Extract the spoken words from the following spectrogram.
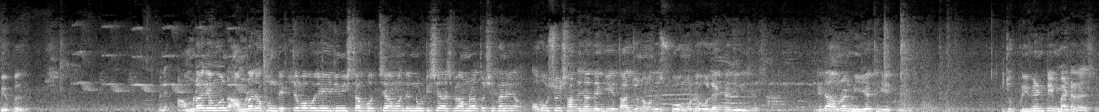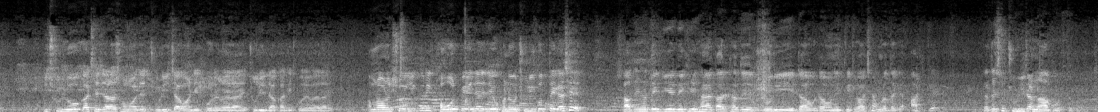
people মানে আমরা যেমন, আমরা যখন দেখতে পাবো যে এই জিনিসটা হচ্ছে, আমাদের নোটিশে আসবে, আমরা তো সেখানে অবশ্যই সাথে সাথে গিয়ে তার জন্য আমাদের শো মোডে বলে একটা জিনিস আছে। যেটা আমরা নিজে থেকেই করি। কিছু প্রিভেন্টিভ ম্যাটার আছে। কিছু লোক আছে যারা সমাজে চুরি চামারি করে বেড়ায়, চুরি ডাকাতি করে বেড়ায়। আমরা অনেক সময় কী করি, খবর পেয়ে যাই যে ওখানে ও চুরি করতে গেছে। সাথে সাথে গিয়ে দেখি হ্যাঁ তার সাথে দড়ি, এটা, ওটা অনেক কিছু আছে, আমরা তাকে আটকে যাতে সে চুরিটা না করতে পারে।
